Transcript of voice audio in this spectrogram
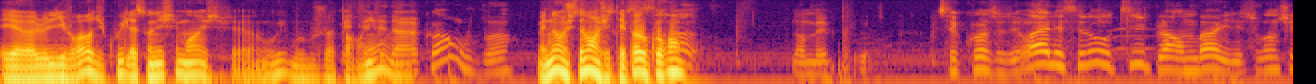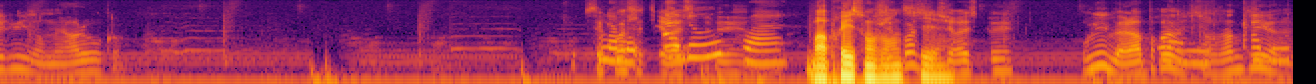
Et euh, le livreur, du coup, il a sonné chez moi. Et je fais, euh, oui, bon, Mais j'attends rien. d'accord ou pas? Mais non, justement, j'étais pas au courant. pas- Non mais c'est quoi ce Ouais laissez-le au type là en bas, il est souvent chez lui. Non mais allô quoi. C'est quoi mais cet irrespect allô, quoi Bon, après, ils sont C'est quoi gentils. cet irrespect? Oui bah la preuve, Non, ils sont gentils. allô. ouais.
